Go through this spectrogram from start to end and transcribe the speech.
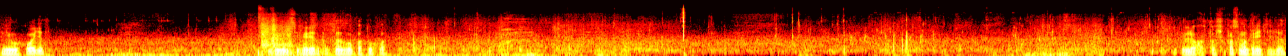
Не выходит. Блин, сигарета как назло потухла. Леха тоже посмотреть идет.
